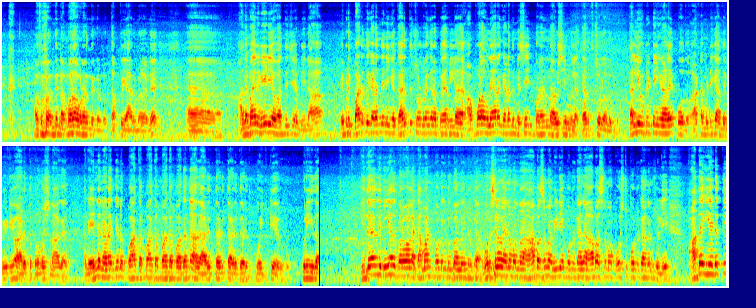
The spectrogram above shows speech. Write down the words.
அப்போ வந்து நம்ம தான் உணர்ந்துக்கணும். தப்பு யார் மேலேன்னு. அந்த மாதிரி வீடியோ வந்துச்சு அப்படின்னா இப்படி படுத்து கிடந்து நீங்கள் கருத்து சொல்கிறேங்கிற பேரில் அவ்வளவு நேரம் கிடந்து மெசேஜ் பண்ணணும்னு அவசியம் இல்லை. கருத்து சொல்லணும். தள்ளி விட்டுட்டிங்கனாலே போதும். ஆட்டோமேட்டிக்காக அந்த வீடியோ அடுத்த ப்ரொமோஷன் ஆகாது. அங்கே என்ன நடக்குன்னு பார்க்க பார்க்க பார்க்க பார்க்க தான் அது அடுத்தடுத்து அடுத்தடுத்து போய்கிட்டே இருக்கும். புரியுதா? இதாவது நீயாவது பரவாயில்ல கமெண்ட் போட்டுக்கிட்டு உட்காந்துக்கிட்டு இருக்க. ஒரு சிலவன் என்ன பண்ணுறான் ஆபாசமாக வீடியோ போட்டிருக்காங்க ஆபாசமாக போஸ்ட் போட்டிருக்காங்கன்னு சொல்லி அதை எடுத்து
